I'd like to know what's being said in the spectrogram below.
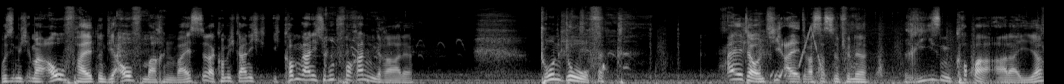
Muss ich mich immer aufhalten und die aufmachen, weißt du? Da komme ich gar nicht, ich komme gar nicht so gut voran gerade. Schon doof. Alter, und hier, Alter, was ist das denn für eine riesen Kopperader hier?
